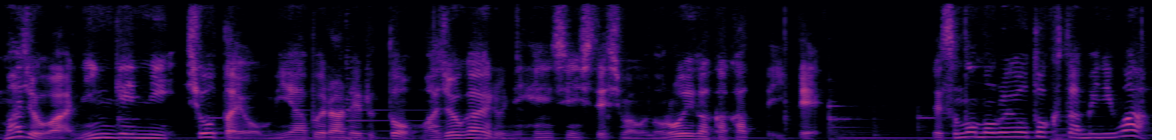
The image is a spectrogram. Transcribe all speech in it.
魔女は人間に正体を見破られると魔女ガエルに変身してしまう呪いがかかっていてでその呪いを解くためには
